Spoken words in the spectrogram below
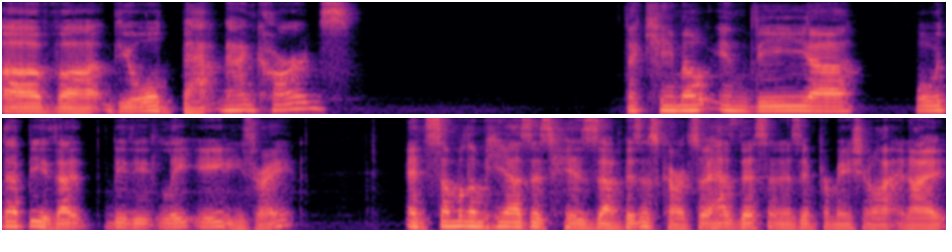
of uh, the old Batman cards that came out in the uh, what would that be? That be the late '80s, right? And some of them he has as his uh, business card. so it has this and his information on it. And I,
